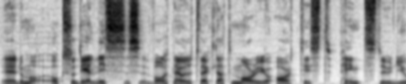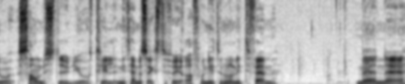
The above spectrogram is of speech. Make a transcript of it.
eh, de har också delvis varit med och utvecklat Mario Artist Paint Studio Sound Studio till Nintendo 64 från 1995. Men eh,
